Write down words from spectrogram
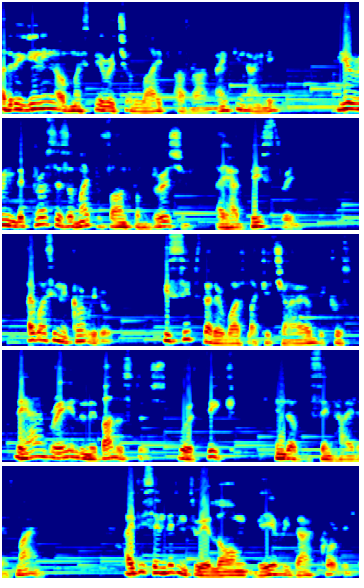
At the beginning of my spiritual life around 1990, during the process of my profound conversion, I had this dream. I was in a corridor it seems that I was like a child because the handrail and the balusters were thick and of the same height as mine. I descended into a long, very dark corridor.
